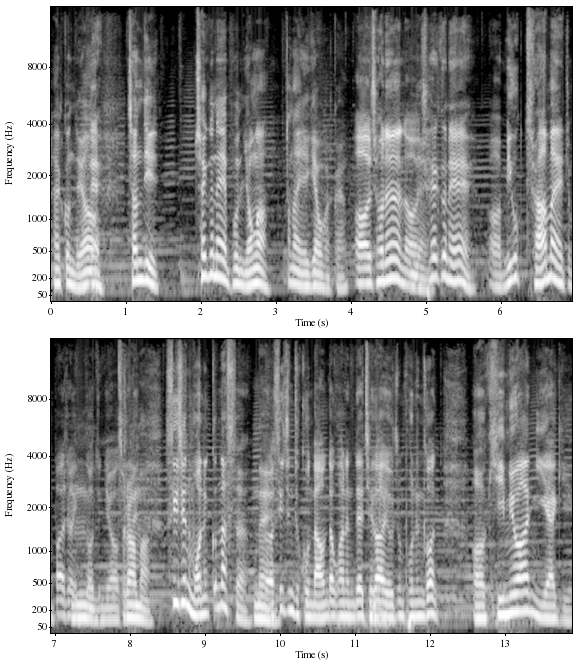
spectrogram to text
할 건데요. 네. 잔디 최근에 본 영화 하나 얘기하고 갈까요? 어 저는 어, 네. 최근에 어, 미국 드라마에 좀 빠져 있거든요. 음, 드라마. 시즌 1은 끝났어요. 네. 어, 시즌 2곧 나온다고 하는데 제가 네. 요즘 보는 건 어, 기묘한 이야기.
